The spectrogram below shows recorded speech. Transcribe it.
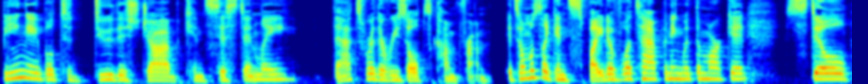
being able to do this job consistently, that's where the results come from. It's almost like, in spite of what's happening with the market, still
